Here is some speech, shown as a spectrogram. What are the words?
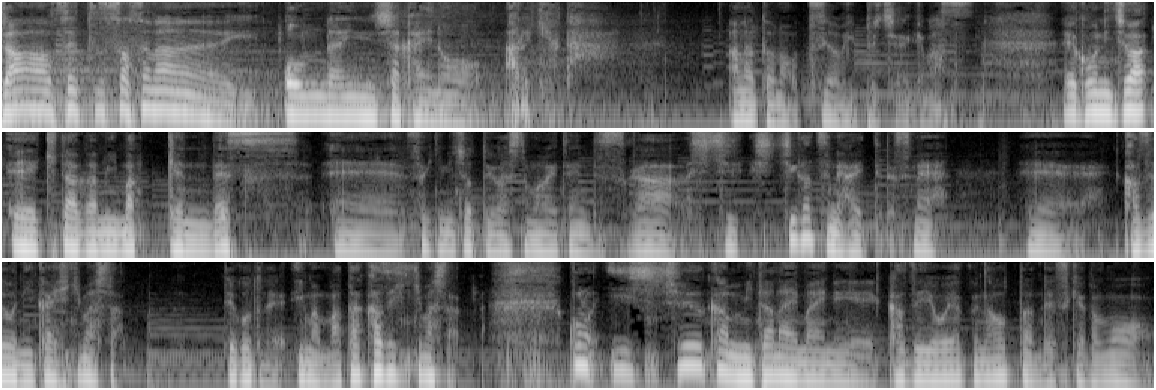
挫折させないオンライン社会の歩き方。あなたの強みぶち上げます、えー、こんにちは、えー、北上真剣です、えー、先にちょっと言わせてもらいたいんですが 7, 7月に入ってですね、え風邪を2回ひきました。ということで今また風邪ひきました。この1週間満たない前に風邪ようやく治ったんですけども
